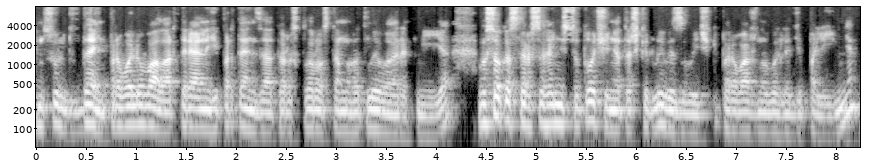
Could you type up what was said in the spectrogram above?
інсульт в день, провалювала артеріальна гіпертензія, атеросклероз та моготлива аритмія, висока стресогенність оточення та шкідливі звички, переважно у вигляді паління.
